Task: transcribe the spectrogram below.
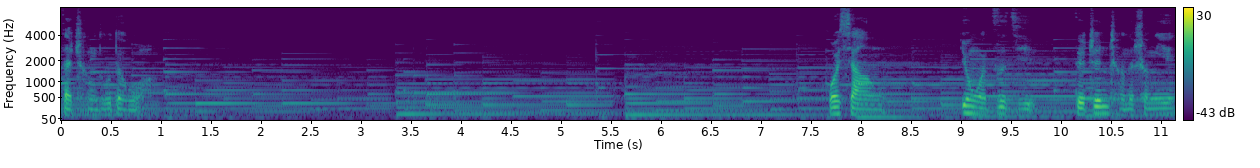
在成都的我。我想用我自己最真诚的声音，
